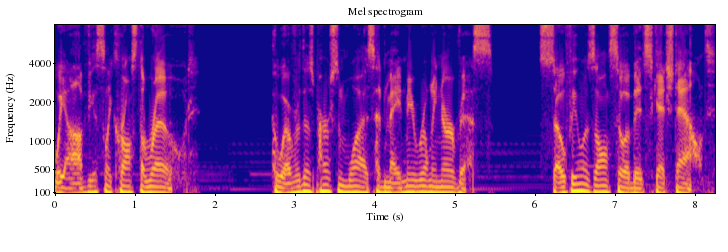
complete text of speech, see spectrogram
We obviously crossed the road. Whoever this person was had made me really nervous. Sophie was also a bit sketched out,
